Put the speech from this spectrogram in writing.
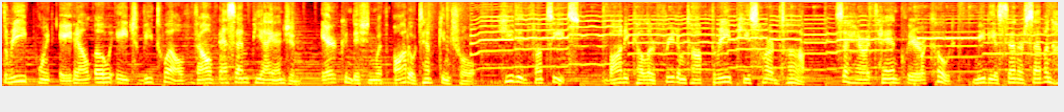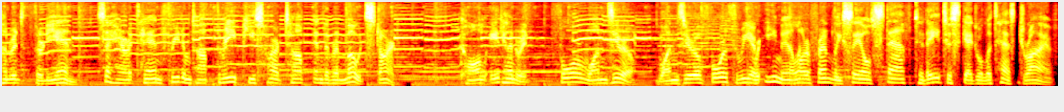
3.8 LOH V12 valve SMPI engine, air condition with auto temp control, heated front seats, body color freedom top 3-piece hard top, Sahara Tan Clear Coat, Media Center 730N, Sahara Tan Freedom Top 3-piece hard top and the remote start. Call 800-410-1043 or email our friendly sales staff today to schedule a test drive.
